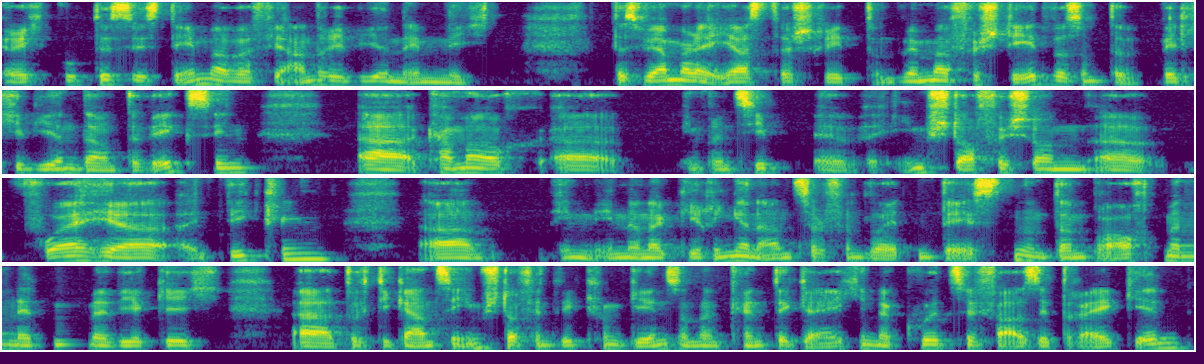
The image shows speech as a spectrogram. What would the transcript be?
recht gutes System, aber für andere Viren eben nicht. Das wäre mal der erste Schritt. Und wenn man versteht, was unter, welche Viren da unterwegs sind, äh, kann man auch äh, im Prinzip äh, Impfstoffe schon äh, vorher entwickeln. In, in einer geringen Anzahl von Leuten testen und dann braucht man nicht mehr wirklich äh, durch die ganze Impfstoffentwicklung gehen, sondern könnte gleich in eine kurze Phase 3 gehen.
